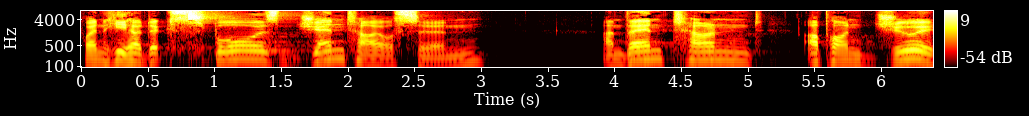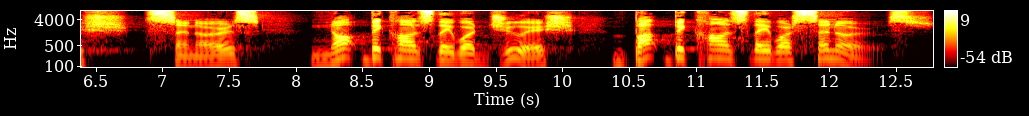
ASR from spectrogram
when he had exposed Gentile sin and then turned upon Jewish sinners, not because they were Jewish, but because they were sinners,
